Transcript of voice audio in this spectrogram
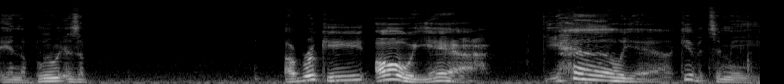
And the blue is a a rookie. Oh, yeah. Hell yeah. Give it to me.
